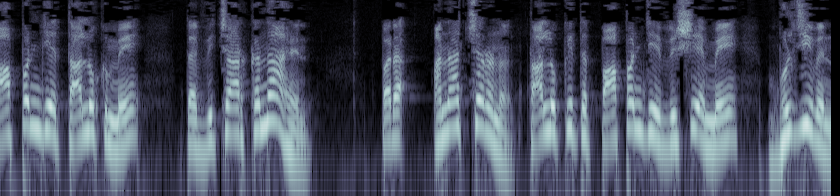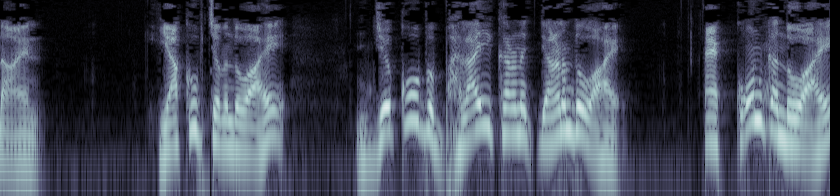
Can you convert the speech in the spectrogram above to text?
पापनि जे तालुक में त वीचार कंदा आहिनि पर अनाचरण तालुकित पापनि जे विषय में भुलिजी वेंदा आहिनि याकूब चवंदो आहे जेको बि भलाई करणु ॼाणंदो आहे ऐं कोन कंदो आहे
